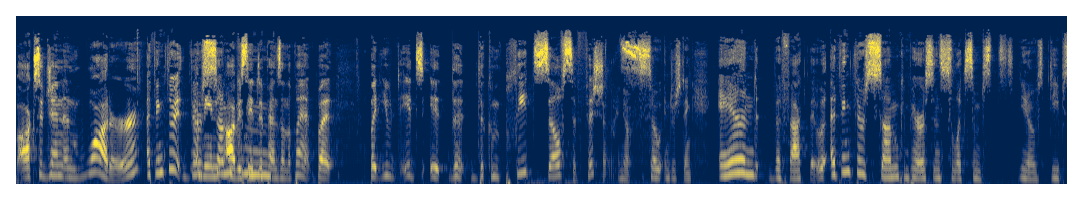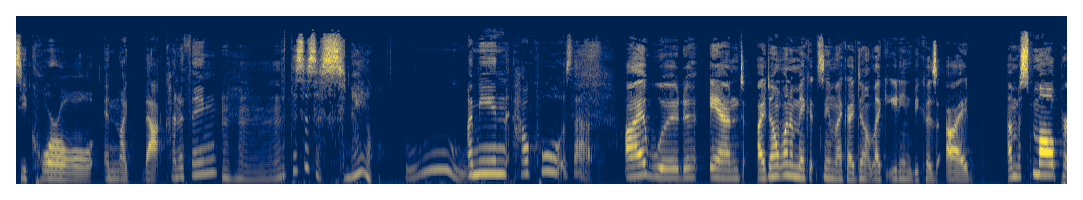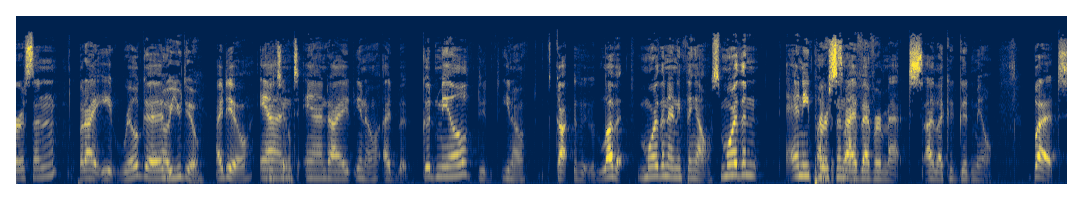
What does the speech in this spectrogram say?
oxygen and water. I think there, I there's mean, some obviously, it depends on the plant, but but you, it's it the the complete self sufficiency. I know it's so interesting, and the fact that I think there's some comparisons to like some you know deep sea coral and like that kind of thing. Mm-hmm. But this is a snail. Ooh. I mean, how cool is that? I would, and I don't want to make it seem like I don't like eating because I, I'm a small person, but I eat real good. Oh, you do. I do, and and I, you know, a good meal, you- you know, got love it more than anything else, more than any person yourself. I've ever met. I like a good meal, but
